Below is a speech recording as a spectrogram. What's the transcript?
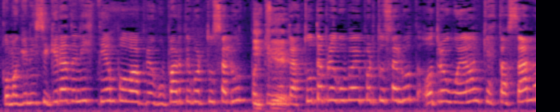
como que ni siquiera tenéis tiempo para preocuparte por tu salud, porque que- mientras tú te preocupas por tu salud, otro weón que está sano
